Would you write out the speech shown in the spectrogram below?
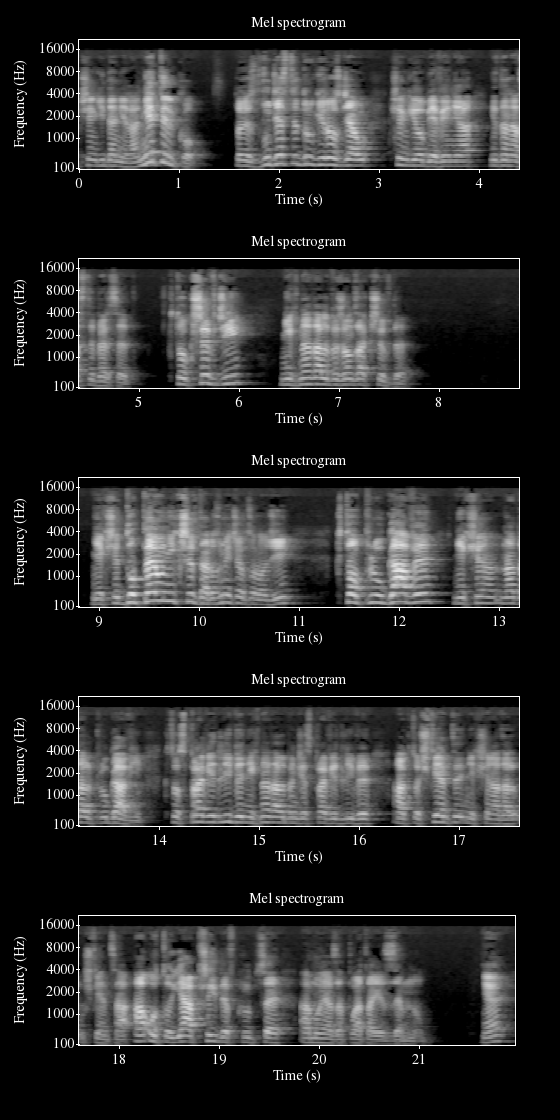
Księgi Daniela. Nie tylko. To jest 22 rozdział Księgi Objawienia, 11 werset. Kto krzywdzi, niech nadal wyrządza krzywdę. Niech się dopełni krzywda. Rozumiecie o co chodzi? Kto plugawy, niech się nadal plugawi. Kto sprawiedliwy, niech nadal będzie sprawiedliwy, a kto święty, niech się nadal uświęca. A oto ja przyjdę wkrótce, a moja zapłata jest ze mną. Nie?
